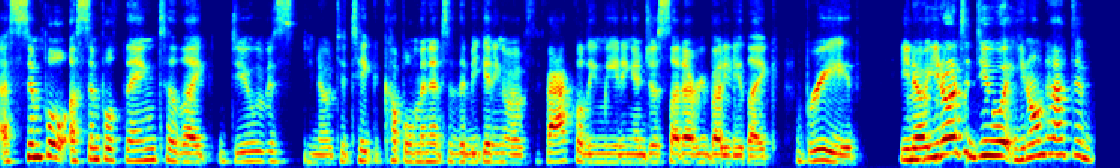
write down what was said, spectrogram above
a simple a simple thing to like do is you know to take a couple minutes at the beginning of a faculty meeting and just let everybody like breathe. You know you mm-hmm. don't have to do it you don't have to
